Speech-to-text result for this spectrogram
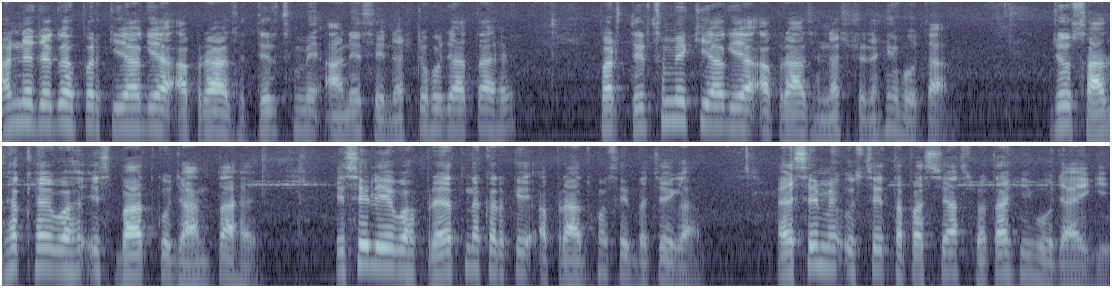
अन्य जगह पर किया गया अपराध तीर्थ में आने से नष्ट हो जाता है, पर तीर्थ में किया गया अपराध नष्ट नहीं होता। जो साधक है, वह इस बात को जानता है, इसीलिए वह प्रयत्न करके अपराधों से बचेगा। ऐसे में उससे तपस्या स्वतः ही हो जाएगी।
